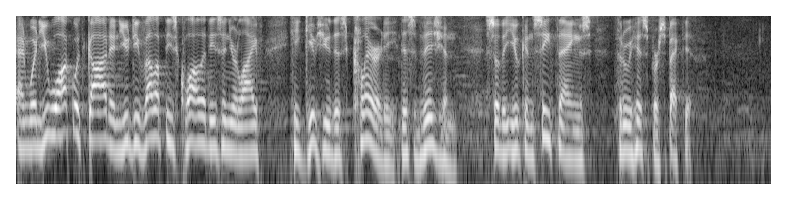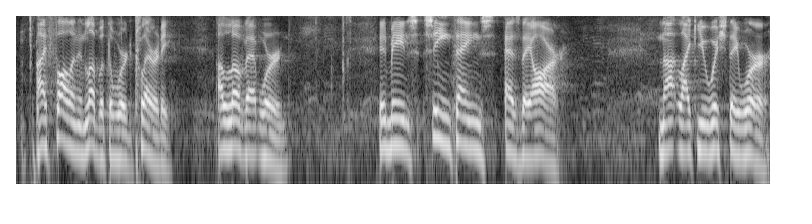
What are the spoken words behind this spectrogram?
And when you walk with God and you develop these qualities in your life, He gives you this clarity, this vision, so that you can see things through His perspective. I've fallen in love with the word clarity. I love that word. It means seeing things as they are, not like you wish they were.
